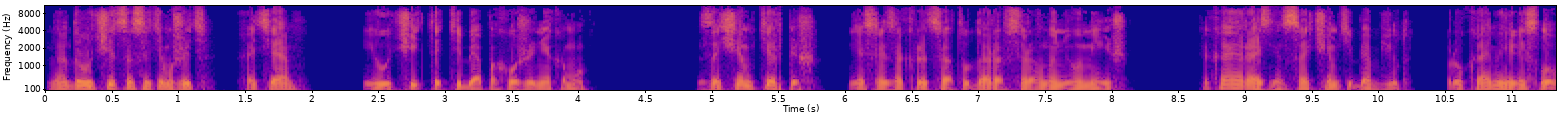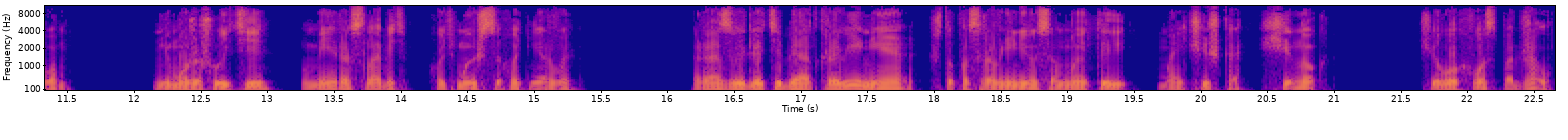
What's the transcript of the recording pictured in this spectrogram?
Надо учиться с этим жить, хотя и учить-то тебя, похоже, некому. Зачем терпишь, если закрыться от удара все равно не умеешь? Какая разница, чем тебя бьют, руками или словом? Не можешь уйти, умей расслабить, хоть мышцы, хоть нервы. Разве для тебя откровение, что по сравнению со мной ты мальчишка, щенок? Чего хвост поджал?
